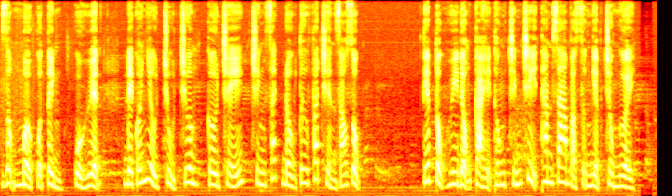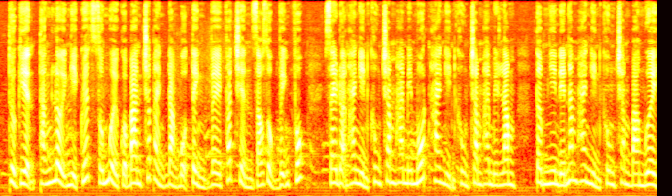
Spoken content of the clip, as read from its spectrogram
rộng mở của tỉnh, của huyện, để có nhiều chủ trương, cơ chế, chính sách đầu tư phát triển giáo dục. Tiếp tục huy động cả hệ thống chính trị tham gia vào sự nghiệp trồng người, thực hiện thắng lợi nghị quyết số 10 của Ban chấp hành Đảng Bộ tỉnh về phát triển giáo dục Vĩnh Phúc giai đoạn 2021-2025, tầm nhìn đến năm 2030,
